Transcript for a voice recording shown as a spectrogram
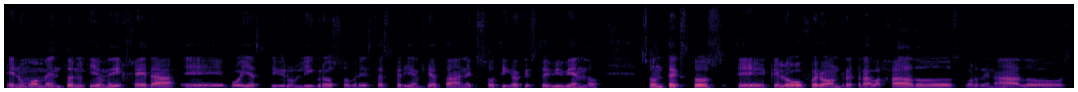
en un momento en el que yo me dijera eh, voy a escribir un libro sobre esta experiencia tan exótica que estoy viviendo. Son textos eh, que luego fueron retrabajados, ordenados,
